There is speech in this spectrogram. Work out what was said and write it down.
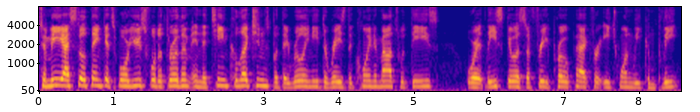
To me, I still think it's more useful to throw them in the team collections, but they really need to raise the coin amounts with these, or at least give us a free pro pack for each one we complete.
